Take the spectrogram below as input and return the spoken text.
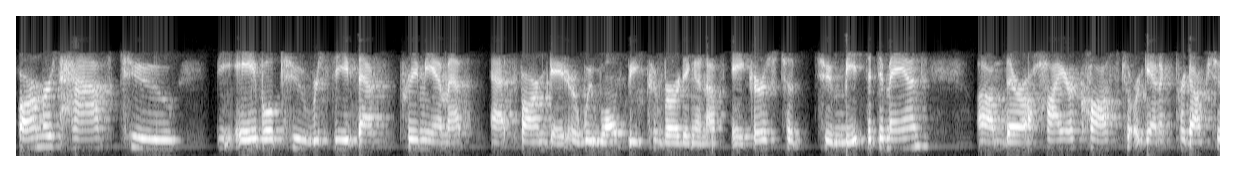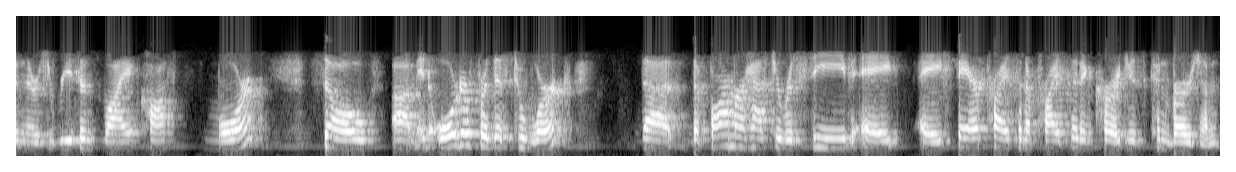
farmers have to be able to receive that premium at, at farm gate or we won't be converting enough acres to, to meet the demand. Um, there are higher costs to organic production. There's reasons why it costs more. So um, in order for this to work, the, farmer has to receive a, fair price and a price that encourages conversion.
